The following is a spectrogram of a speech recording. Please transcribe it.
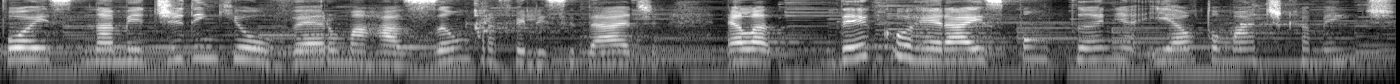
pois, na medida em que houver uma razão para a felicidade, ela decorrerá espontânea e automaticamente.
